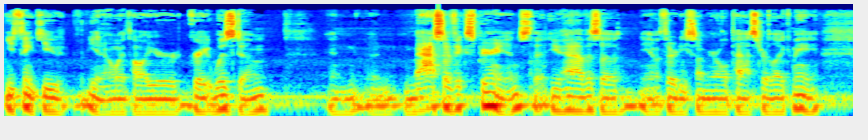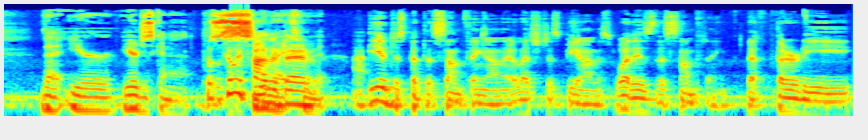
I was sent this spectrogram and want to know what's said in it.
you think you you know with all your great wisdom and, and massive experience that you have as a you know 30 some year old pastor like me that you're you're just gonna so, can we see right there? through it. You just put the something on there. Let's just be honest. What is the something the 30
